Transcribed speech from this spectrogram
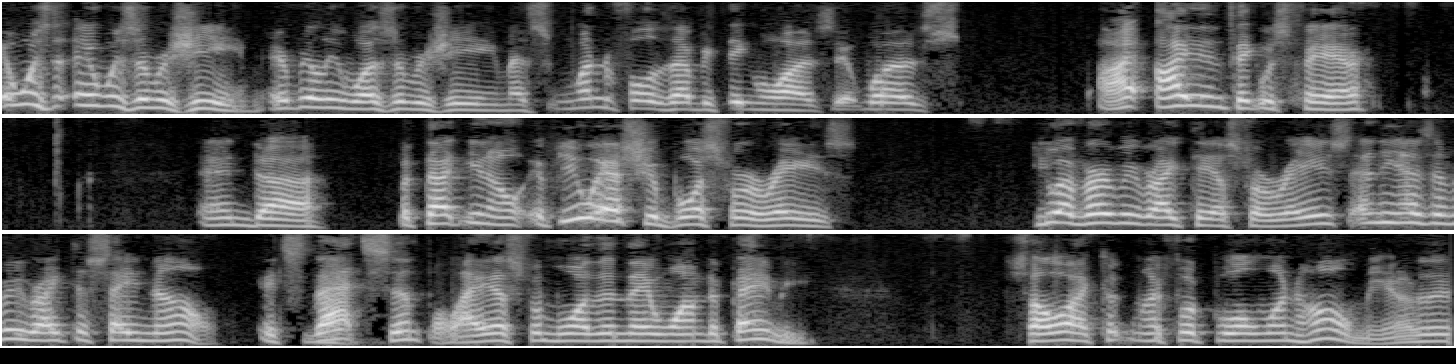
it was it was a regime. It really was a regime. As wonderful as everything was, it was. I I didn't think it was fair. And uh, but that you know, if you ask your boss for a raise, you have every right to ask for a raise, and he has every right to say no. It's that simple. I asked for more than they wanted to pay me, so I took my football and went home. You know,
